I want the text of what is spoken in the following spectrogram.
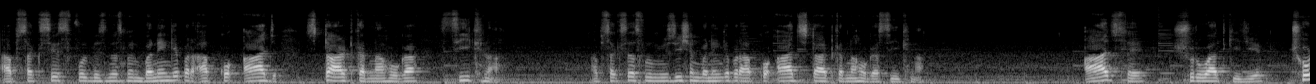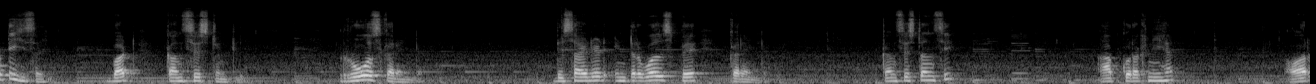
आप सक्सेसफुल बिजनेसमैन बनेंगे, पर आपको आज स्टार्ट करना होगा, सीखना। आप सक्सेसफुल म्यूजिशियन बनेंगे, पर आपको आज स्टार्ट करना होगा सीखना। आज से शुरुआत कीजिए, छोटी ही सही बट कंसिस्टेंटली रोज़ करेंगे। डिसाइडेड इंटरवल्स पे करेंगे। कंसिस्टेंसी आपको रखनी है, और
